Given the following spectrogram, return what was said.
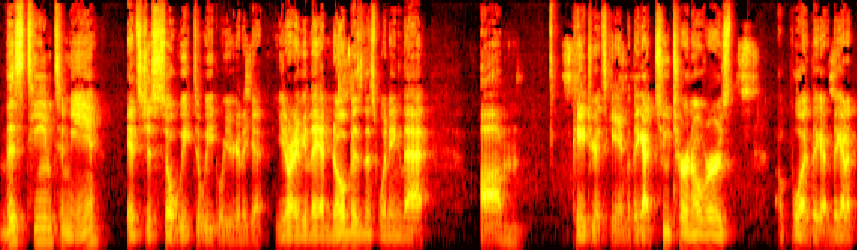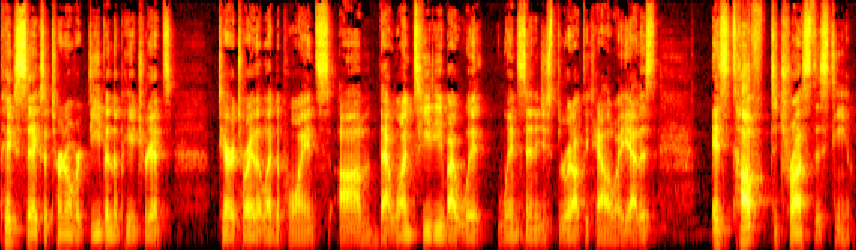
this team to me, it's just so week to week what you're gonna get. You know what I mean? They had no business winning that um, Patriots game, but they got two turnovers. What they got? They got a pick six, a turnover deep in the Patriots territory that led to points. Um, that one TD by Win- Winston, he just threw it off to Callaway. Yeah, this it's tough to trust this team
